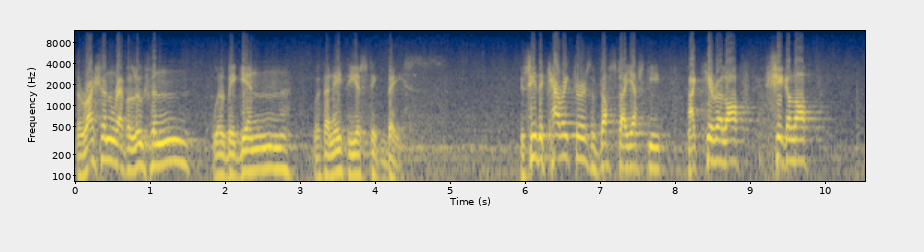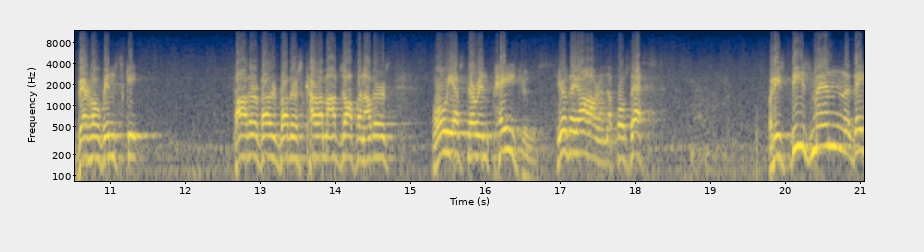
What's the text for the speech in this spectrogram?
the Russian Revolution will begin with an atheistic base. You see the characters of Dostoevsky, like Kirillov, Shigalov, Verhovensky, father of our brothers Karamazov and others. Oh yes, they're in pages. Here they are in The Possessed. But these men, they,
